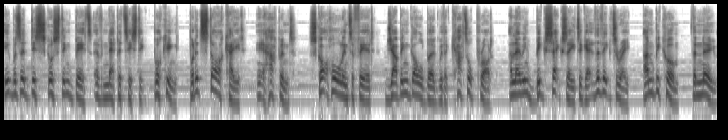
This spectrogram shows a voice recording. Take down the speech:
It was a disgusting bit of nepotistic booking, but at Starcade, it happened. Scott Hall interfered, jabbing Goldberg with a cattle prod allowing Big Sexy to get the victory and become the new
